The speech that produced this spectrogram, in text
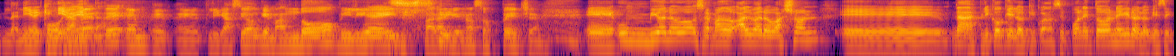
la nieve que es nieve esta. Obviamente, en, en- en explicación que mandó Bill Gates Sí, para que no sospechen. Eh, un biólogo llamado Álvaro Bayón, eh, nada, explicó que lo que cuando se pone todo negro, lo que se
